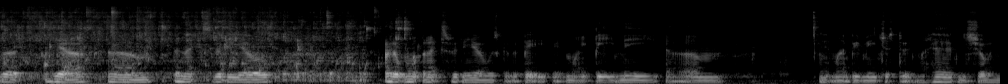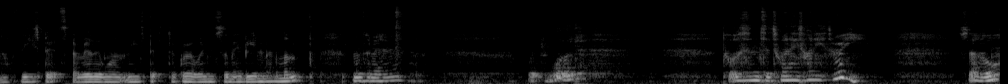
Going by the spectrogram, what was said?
that yeah, um the next video I don't know what the next video is gonna be. It might be me, um it might be me just doing my head and showing off these bits. I really want these bits to grow in, so maybe in about a month, month and a half. Which would put us into 2023. So,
